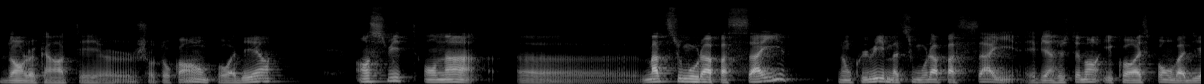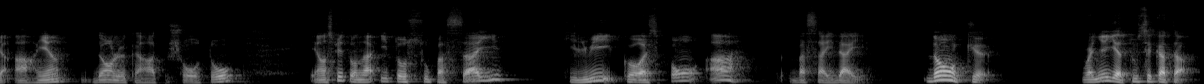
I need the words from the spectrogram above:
dans le karaté euh, Shotokan, on pourrait dire. Ensuite, on a euh, Matsumura Pasai. Donc lui, Matsumura Pasai, eh bien justement, il correspond, on va dire, à rien dans le karaté Shoto. Et ensuite, on a Itosu Pasai, qui lui correspond à Basai Dai. Donc, vous voyez, il y a tous ces katas.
